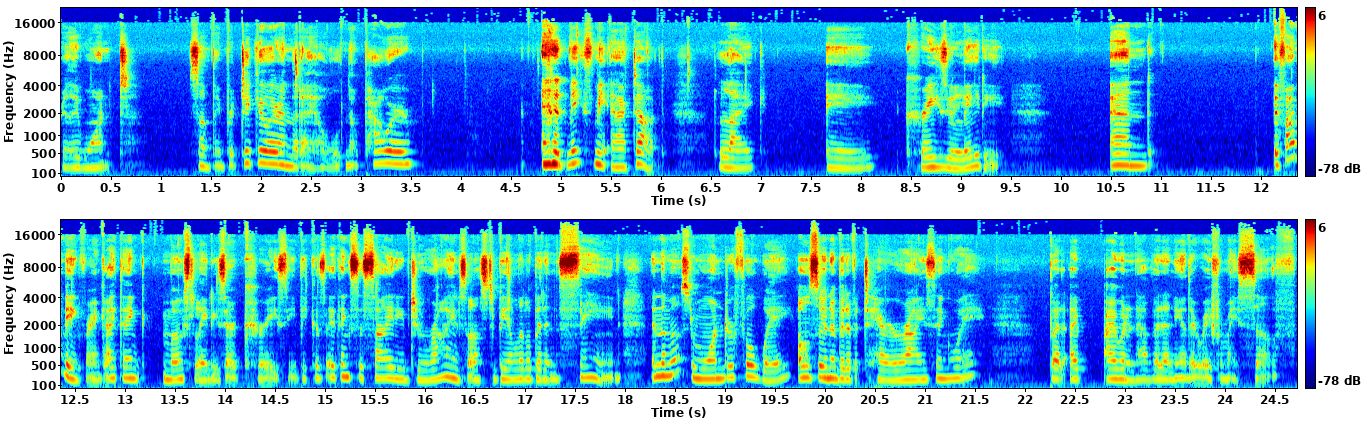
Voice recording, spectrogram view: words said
really want something particular and that I hold no power. And it makes me act out like a crazy lady. And if I'm being frank, I think most ladies are crazy because I think society drives us to be a little bit insane in the most wonderful way, also in a bit of a terrorizing way. But I, I wouldn't have it any other way for myself.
